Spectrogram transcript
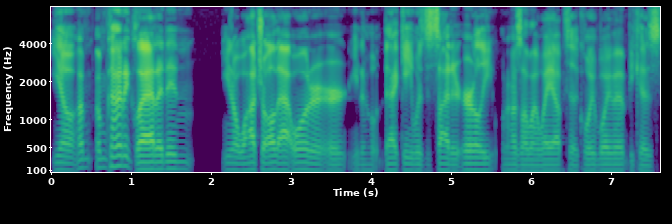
you know, I'm I'm kind of glad I didn't, you know, watch all that one or, or you know that game was decided early when I was on my way up to the Coin Boy event because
